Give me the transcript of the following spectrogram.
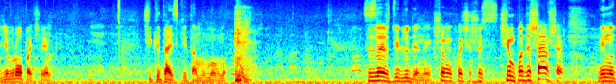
Європа чи, чи китайський там умовно. Це залежить від людини. Якщо він хоче щось чим подешевше, він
